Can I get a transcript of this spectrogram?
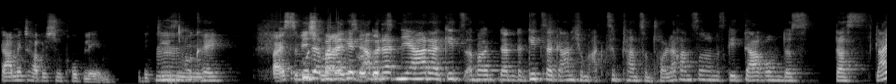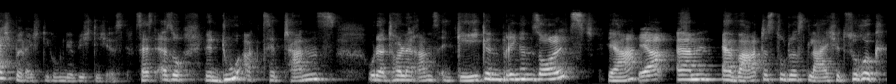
damit habe ich ein Problem. Mit hm, diesem, okay. Weißt du, wie Gut, ich aber meine? Da geht, aber da, ja, da geht es aber da, da geht's ja gar nicht um Akzeptanz und Toleranz, sondern es geht darum, dass dass Gleichberechtigung dir wichtig ist. Das heißt also, wenn du Akzeptanz oder Toleranz entgegenbringen sollst, ja, ja. Ähm, erwartest du das Gleiche zurück.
